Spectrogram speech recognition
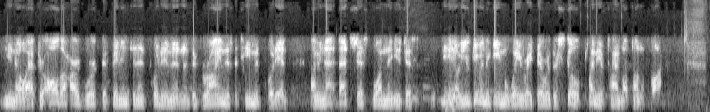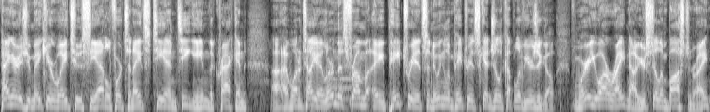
you know, after all the hard work that Binnington had put in and the grind that the team had put in, I mean, that that's just one that you just, you know, you're giving the game away right there where there's still plenty of time left on the clock. Panger, as you make your way to Seattle for tonight's TNT game, the Kraken, uh, I want to tell you, I learned this from a Patriots, a New England Patriots schedule a couple of years ago. From where you are right now, you're still in Boston, right?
